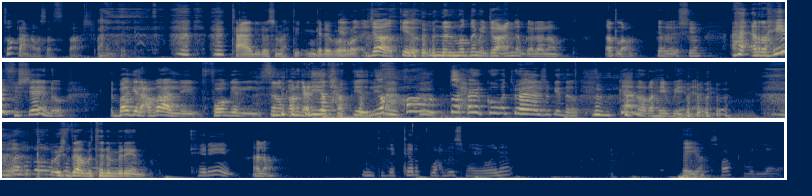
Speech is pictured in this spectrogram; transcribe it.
أتوقع إنها وصلت 16 مو متأكد. تعالي لو سمحتي انقلب برا جاء كذا من المنظمين جاء عندهم قالوا لهم اطلعوا. قالوا إيش الرهيب في الشيء إنه باقي الأعضاء اللي فوق السن القانون قاعدين يضحك كذا اللي "آه، ضحك وما أدري إيش وكذا. كانوا رهيبين يعني. وش ذا متنمرين؟ كريم. هلا. أنت ذكرت واحدة اسمها يونا؟ أيوه. صح ولا؟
